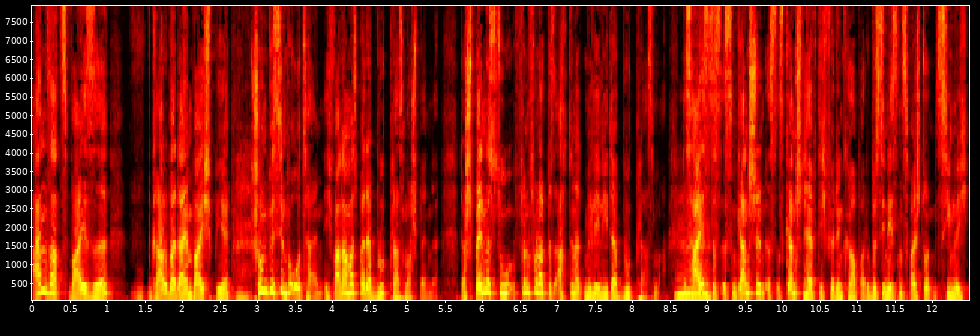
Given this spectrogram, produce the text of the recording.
ansatzweise, gerade bei deinem Beispiel, schon ein bisschen beurteilen. Ich war damals bei der Blutplasmaspende. Da spendest du 500 bis 800 Milliliter Blutplasma. Das heißt, das ist ein ganz schön, es ist ganz schön heftig für den Körper. Du bist die nächsten zwei Stunden ziemlich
